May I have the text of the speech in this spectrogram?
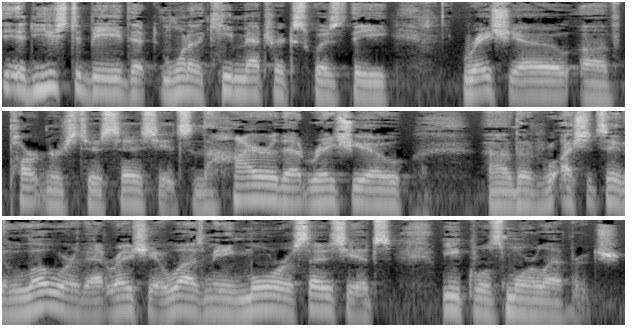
It used to be that one of the key metrics was the ratio of partners to associates. And the higher that ratio, uh, the, I should say the lower that ratio was, meaning more associates equals more leverage.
